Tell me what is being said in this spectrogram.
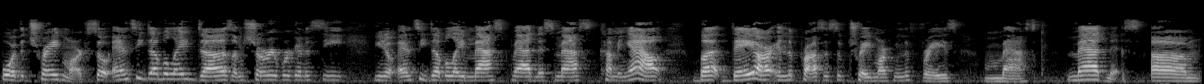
for the trademark. So NCAA does. I'm sure we're going to see, you know, NCAA Mask Madness mask coming out, but they are in the process of trademarking the phrase mask madness. Um,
